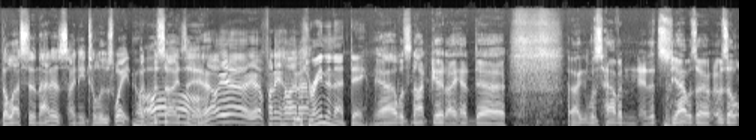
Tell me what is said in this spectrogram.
The lesson in that is I need to lose weight. But besides, Oh. oh yeah, yeah, funny how It was happened. raining that day. Yeah, it was not good. I had, uh, I was having, and it's yeah, it was a it was a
